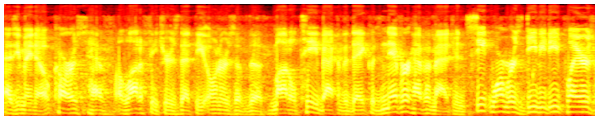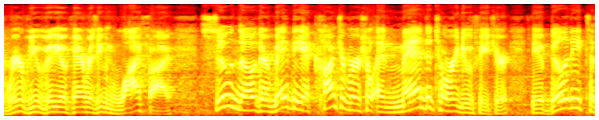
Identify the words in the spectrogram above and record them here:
as you may know, cars have a lot of features that the owners of the Model T back in the day could never have imagined seat warmers, DVD players, rear view video cameras, even Wi Fi. Soon, though, there may be a controversial and mandatory new feature the ability to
